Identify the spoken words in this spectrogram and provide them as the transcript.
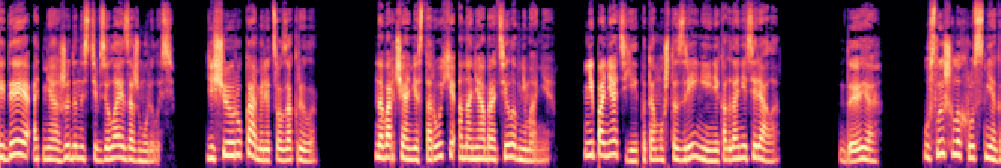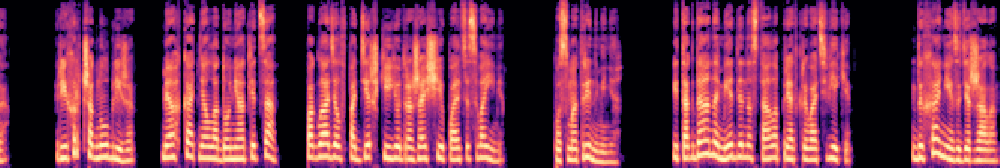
Идея от неожиданности взяла и зажмурилась. Еще и руками лицо закрыла. На ворчанье старухи она не обратила внимания. Не понять ей, потому что зрение никогда не теряла. «Дея!» Услышала хруст снега. Рихард шагнул ближе, мягко отнял ладони от лица, погладил в поддержке ее дрожащие пальцы своими. «Посмотри на меня». И тогда она медленно стала приоткрывать веки. Дыхание задержала,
